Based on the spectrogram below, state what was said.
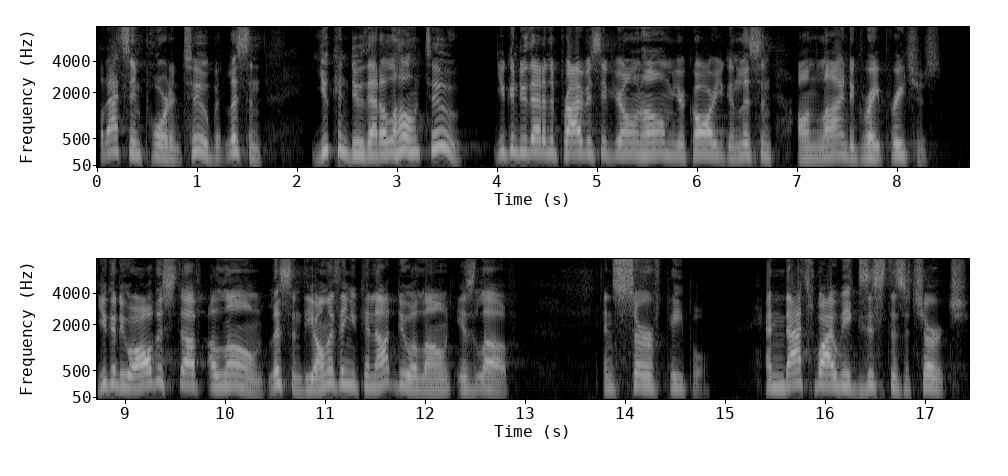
Well, that's important too, but listen, you can do that alone too. You can do that in the privacy of your own home, your car. You can listen online to great preachers. You can do all this stuff alone. Listen, the only thing you cannot do alone is love and serve people. And that's why we exist as a church.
